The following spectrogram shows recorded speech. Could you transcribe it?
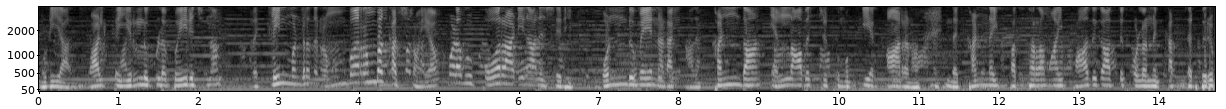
முடியாது. வாழ்க்கை இருளுக்குள்ள போயிருச்சுன்னா அதை கிளீன் பண்றது ரொம்ப ரொம்ப கஷ்டம். எவ்வளவு போராடினாலும் சரி ஒன்றுமே நடக்காது. கண் தான் எல்லாவற்றுக்கும் முக்கிய காரணம். இந்த கண்ணை பத்திரமாய் பாதுகாத்துக் கொள்ளணும் கத்தர் விரும்ப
